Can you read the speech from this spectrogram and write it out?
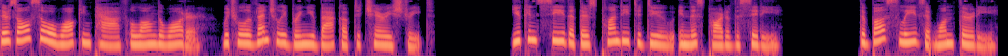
There's also a walking path along the water, which will eventually bring you back up to Cherry Street. You can see that there's plenty to do in this part of the city. The bus leaves at 1.30,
